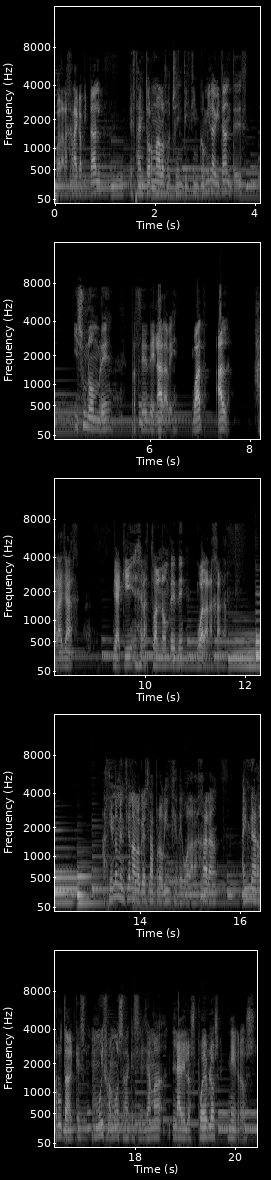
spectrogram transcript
Guadalajara capital está en torno a los 85.000 habitantes y su nombre procede del árabe, Wad al-Harayah, de aquí el actual nombre de Guadalajara. Haciendo mención a lo que es la provincia de Guadalajara, hay una ruta que es muy famosa que se llama la de los pueblos negros.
